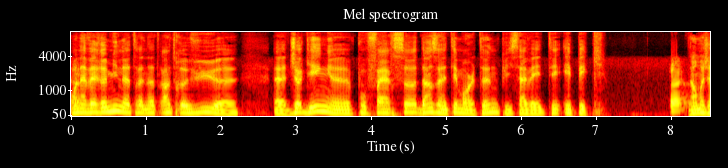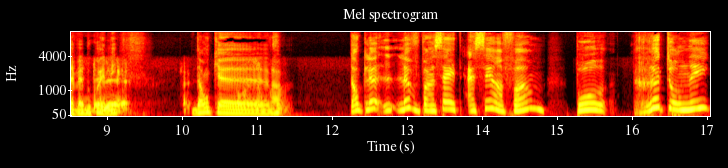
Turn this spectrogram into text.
On avait remis notre, notre entrevue euh, euh, jogging euh, pour faire ça dans un Tim Horton, puis ça avait été épique. Ouais. Non, moi, j'avais beaucoup aimé. Donc, euh, vous- donc là, là, vous pensez être assez en forme pour retourner,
